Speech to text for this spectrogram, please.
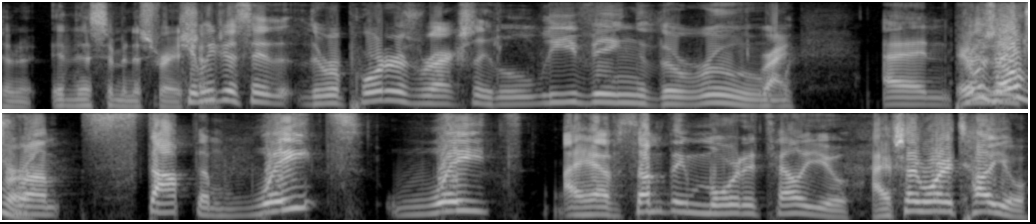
in this administration. Can we just say that the reporters were actually leaving the room? Right. And It was President. Trump stopped them. Wait, wait. I have something more to tell you. I have something more to tell you.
